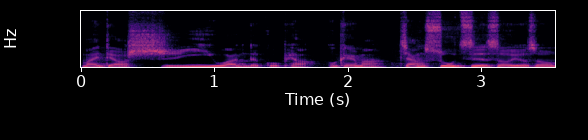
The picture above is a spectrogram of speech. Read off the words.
卖掉十一万的股票，OK 吗？讲数字的时候，有时候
